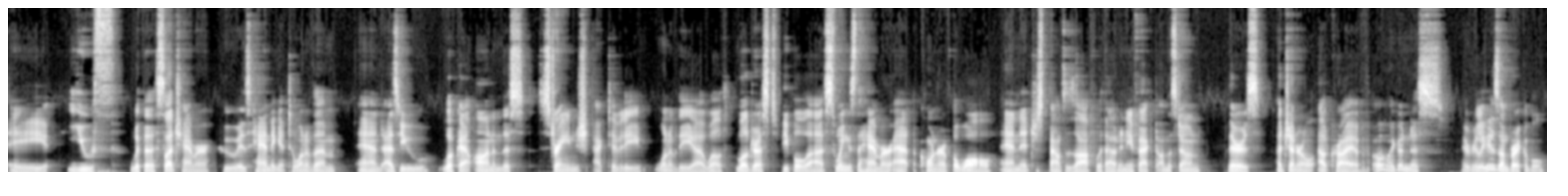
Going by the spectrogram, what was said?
a youth with a sledgehammer who is handing it to one of them. And as you look on in this strange activity, one of the uh, well well dressed people uh, swings the hammer at a corner of the wall, and it just bounces off without any effect on the stone. There's a general outcry of, "Oh my goodness, it really is unbreakable."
